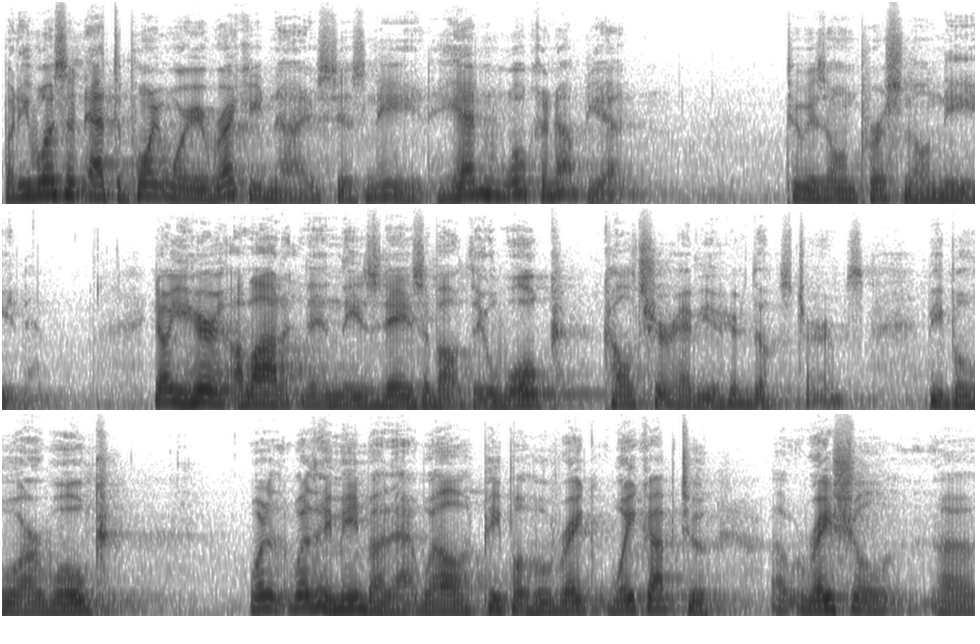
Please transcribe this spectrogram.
But he wasn't at the point where he recognized his need. He hadn't woken up yet to his own personal need. You know, you hear a lot in these days about the woke culture. Have you heard those terms? People who are woke. What, what do they mean by that? Well, people who wake, up to uh, racial uh,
